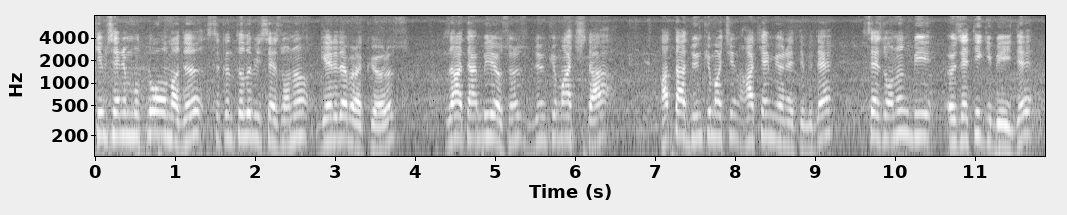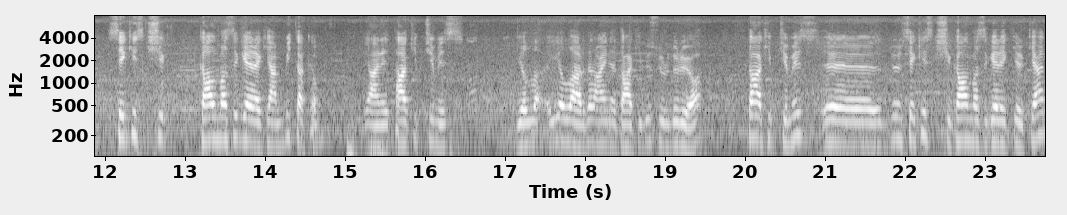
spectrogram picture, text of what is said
kimsenin mutlu olmadığı sıkıntılı bir sezonu geride bırakıyoruz. Zaten biliyorsunuz dünkü maçta hatta dünkü maçın hakem yönetimi de sezonun bir özeti gibiydi. 8 kişi kalması gereken bir takım yani takipçimiz yılla- yıllardır aynı takibi sürdürüyor. Takipçimiz e, dün 8 kişi kalması gerekirken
